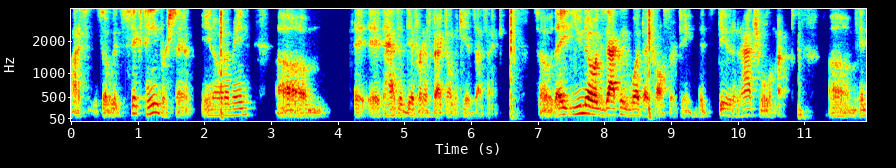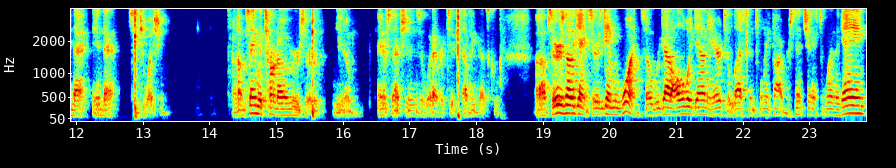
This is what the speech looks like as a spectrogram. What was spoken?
by, so it's 16%, you know what I mean? Um, it, it, has a different effect on the kids, I think. So they, you know exactly what they cost their team. It's given an actual amount um, in that in that situation. Um, same with turnovers or you know interceptions or whatever too. I think that's cool. Uh, so here's another game. So here's a game we won. So we got all the way down here to less than 25% chance to win the game.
